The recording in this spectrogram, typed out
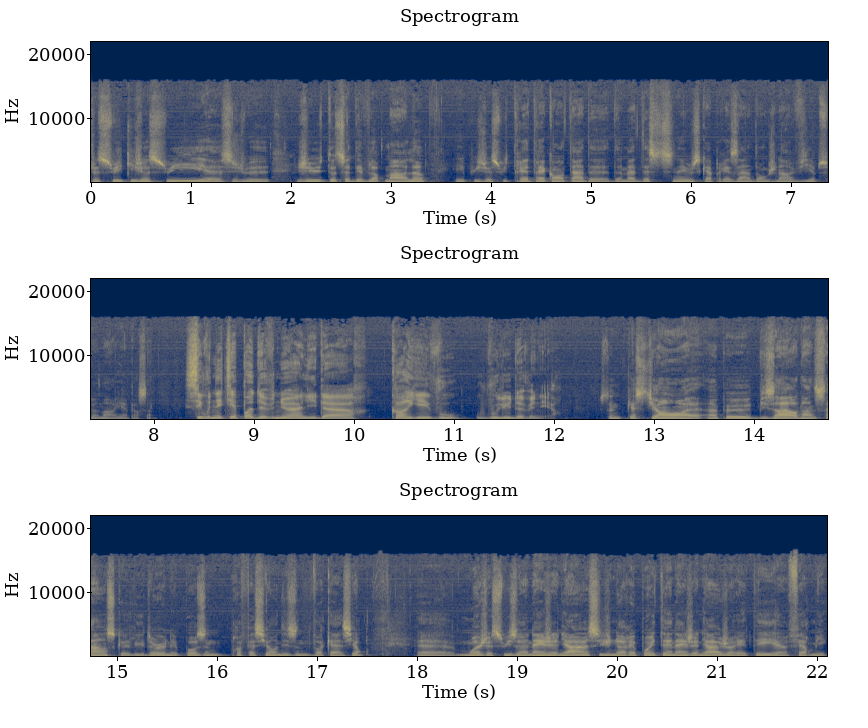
Je suis qui je suis. Euh, si j'ai eu tout ce développement-là. Et puis, je suis très, très content de, de ma destinée jusqu'à présent. Donc, je n'en vis absolument rien à personne. Si vous n'étiez pas devenu un leader, qu'auriez-vous voulu devenir? C'est une question euh, un peu bizarre dans le sens que leader n'est pas une profession ni une vocation. Euh, moi, je suis un ingénieur. Si je n'aurais pas été un ingénieur, j'aurais été un fermier.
